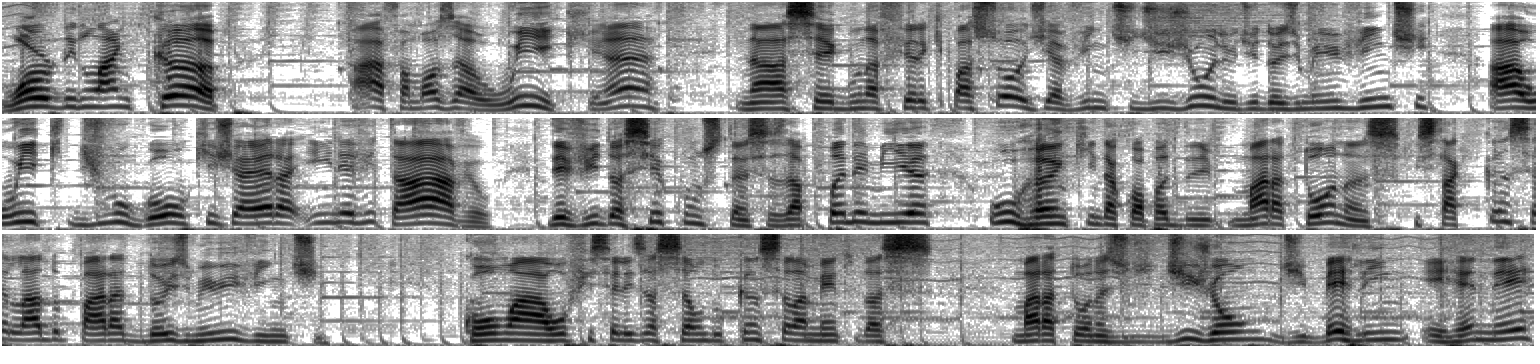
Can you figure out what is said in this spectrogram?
World Inline Cup, a famosa Week, né? Na segunda-feira que passou, dia 20 de julho de 2020, a Week divulgou que já era inevitável. Devido às circunstâncias da pandemia, o ranking da Copa de Maratonas está cancelado para 2020. Com a oficialização do cancelamento das maratonas de Dijon, de Berlim e René,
